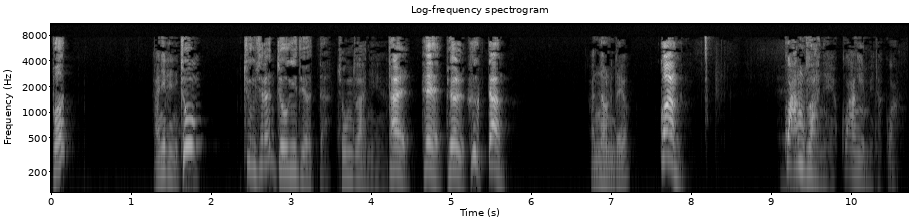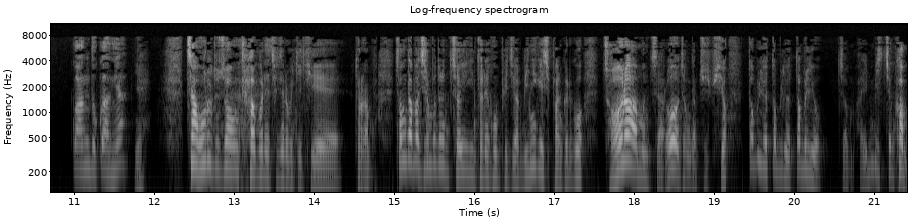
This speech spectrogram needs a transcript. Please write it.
벗, 아니라니까. 종, 충실한 종이 되었다. 종도 아니에요. 달, 해, 별, 흙, 땅, 안 나오는데요. 꽝! 꽝도 아니에요. 꽝입니다. 꽝. 꽝도 꽝이야? 자, 오늘도 정답을 해주신 여러분께 기회 돌아갑니다. 정답 아시는 분들은 저희 인터넷 홈페이지와 미니 게시판 그리고 전화 문자로 정답 주십시오. www.imbc.com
